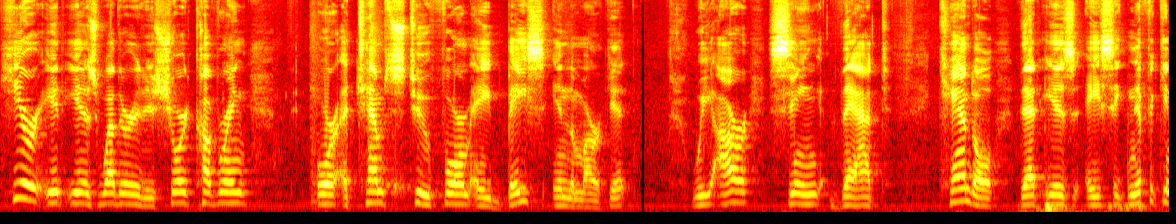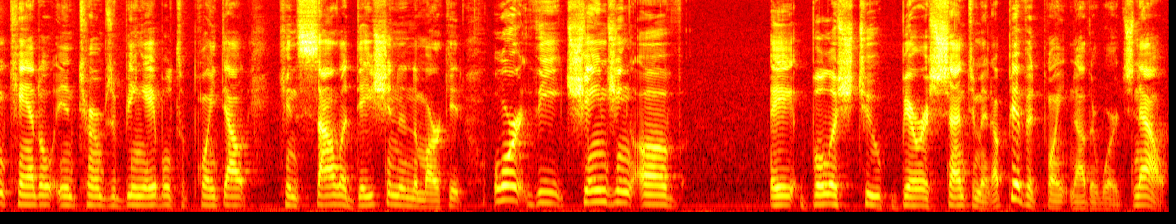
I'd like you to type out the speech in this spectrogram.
Here it is whether it is short covering or attempts to form a base in the market. We are seeing that candle that is a significant candle in terms of being able to point out consolidation in the market or the changing of a bullish to bearish sentiment, a pivot point, in other words. Now,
